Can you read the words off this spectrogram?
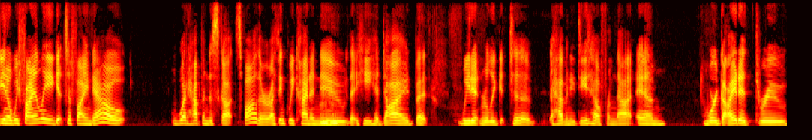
you know we finally get to find out what happened to Scott's father. I think we kind of Mm-hmm. knew that he had died, but we didn't really get to have any detail from that. And we're guided through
